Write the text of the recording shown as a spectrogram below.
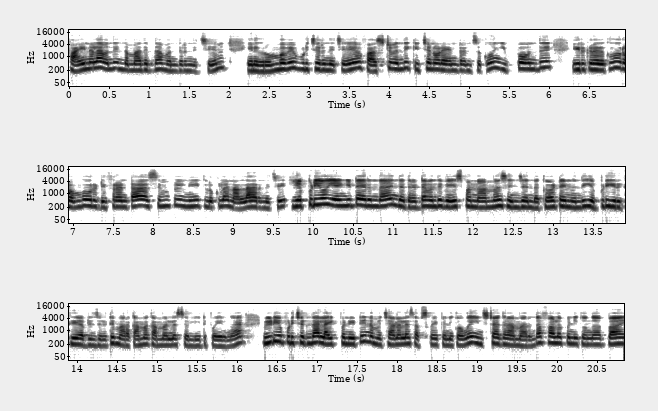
ஃபைனலா வந்து இந்த மாதிரி தான் வந்திருந்துச்சு. எனக்கு ரொம்பவே பிடிச்சிருந்துச்சு. ஃபர்ஸ்ட் வந்து கிச்சனோட என்ட்ரன்ஸுக்கும், இப்போ வந்து இருக்கிறதுக்கும் ரொம்ப ஒரு டிஃப்ரெண்ட்டாக சிம்பிள் நீட் லுக்ல நல்லா இருந்துச்சு. எப்படியோ என்கிட்ட இருந்த இந்த த்ரெட்டை வந்து வேஸ்ட் பண்ணாம செஞ்ச இந்த கர்டைன் வந்து எப்படி இருக்கு அப்படின்னு சொல்லிட்டு மறக்காம கமெண்ட்ல சொல்லிட்டு போயிருங்க. வீடியோ பிடிச்சிருந்தா லைக் பண்ணிட்டு நம்ம சேனலை சப்ஸ்கிரைப் பண்ணிக்கோங்க. இன்ஸ்டாகிராமா இருந்தா ஃபாலோ பண்ணிக்கோங்க. பாய்.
